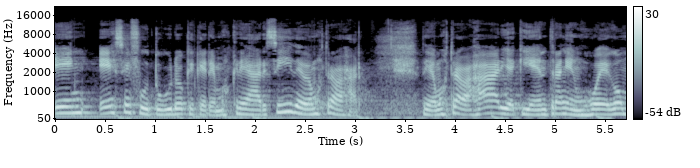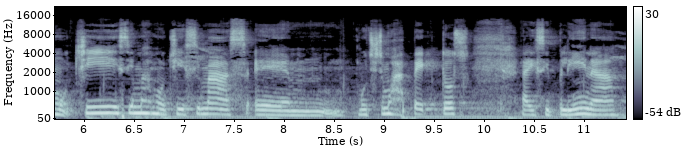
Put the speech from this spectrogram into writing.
en ese futuro que queremos crear. Sí, debemos trabajar. Debemos trabajar y aquí entran en juego muchísimas, muchísimas, em, muchísimos aspectos. La disciplina,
